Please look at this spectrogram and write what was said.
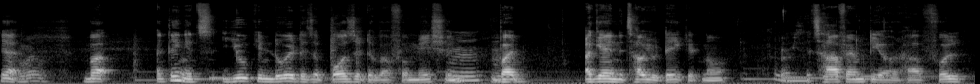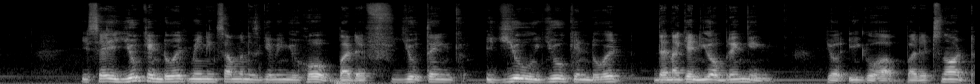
yeah. Well, But I think it's you can do it is a positive affirmation. Mm. But again, it's how you take it. No, of course. it's half empty or half full. You say you can do it, meaning someone is giving you hope. But if you think you you can do it, then again you're bringing your ego up. But it's not.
